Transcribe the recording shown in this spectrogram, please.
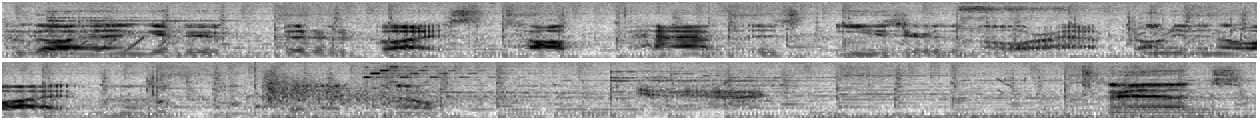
I'll go ahead and give you a bit of advice. The top half is easier than the lower half. Don't even know why. No. And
